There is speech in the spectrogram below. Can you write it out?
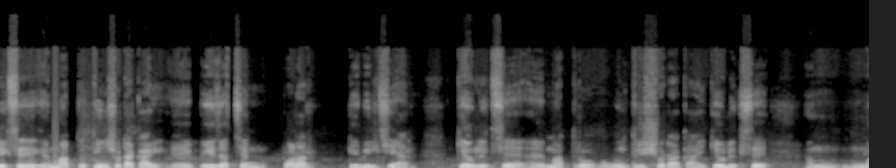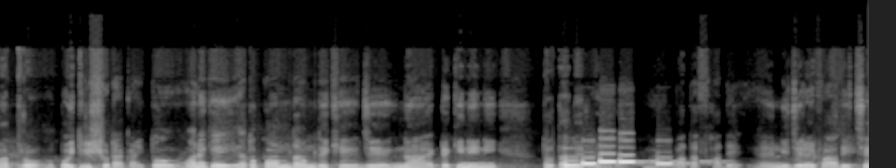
লিখছে মাত্র তিনশো টাকায় পেয়ে যাচ্ছেন পড়ার টেবিল, চেয়ার। কেউ লিখছে মাত্র উনত্রিশশো টাকায়, কেউ লিখছে মাত্র পঁয়ত্রিশশো টাকায়। তো অনেকেই এত কম দাম দেখে যে, না, একটা কিনে নিই তো তাদের পাতা ফাঁদে নিজেরাই পা দিচ্ছে।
